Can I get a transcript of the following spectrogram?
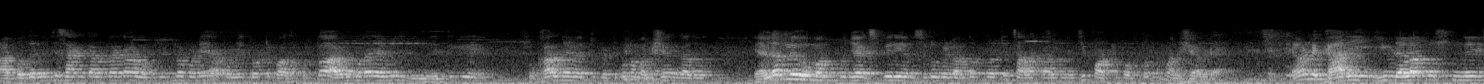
ఆ పొద్దు నుంచి సాయంకాలం దాకా ఒంటింట్లో పడి ఆ పొయ్యితోటి బాధపడుతూ ఆవిడ కూడా ఏమి ఎత్తికి సుఖాలు మేము ఎత్తి పెట్టుకున్న మనిషి ఏం కాదు. ఎల్డర్లీ ఉమన్ కొంచెం ఎక్స్పీరియన్స్డ్ వీళ్ళందరితో చాలా కాలం నుంచి పాటలు పడుతున్న మనిషి ఆవిడ. ఏమంటే కానీ ఈవిడ ఎలా చూస్తుంది?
